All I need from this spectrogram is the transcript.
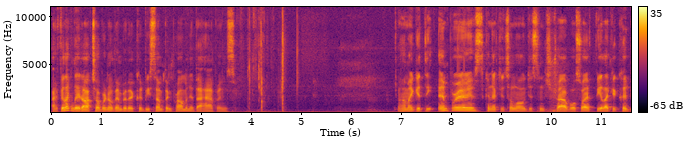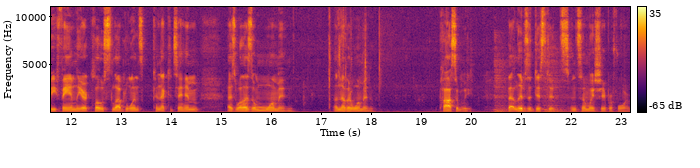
I feel like late October, November there could be something prominent that happens. Um, I get the Empress connected to long distance travel, so I feel like it could be family or close loved ones connected to him as well as a woman, another woman, possibly, that lives a distance in some way, shape, or form.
